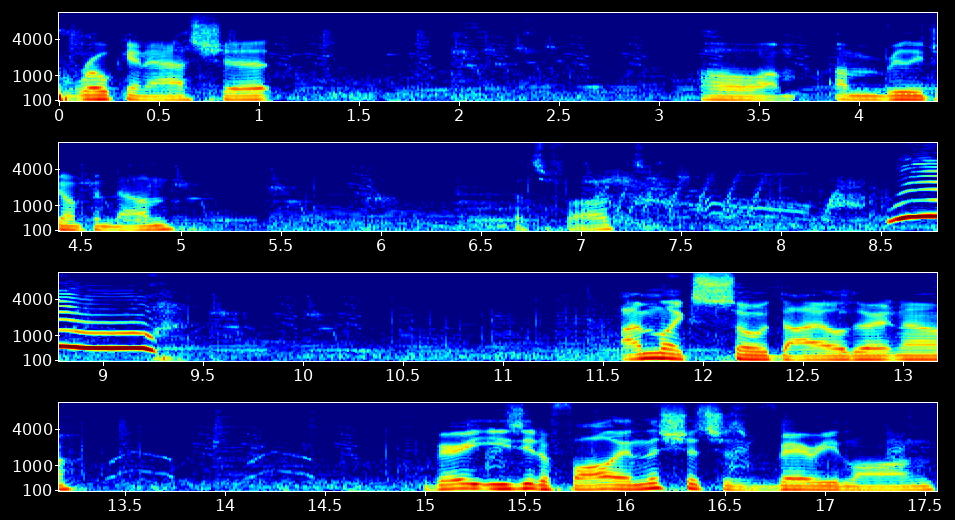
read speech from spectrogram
broken ass shit. Oh, I'm, I'm really jumping down. That's fucked. I'm like so dialed right now. Very easy to fall, and this shit's just very long.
